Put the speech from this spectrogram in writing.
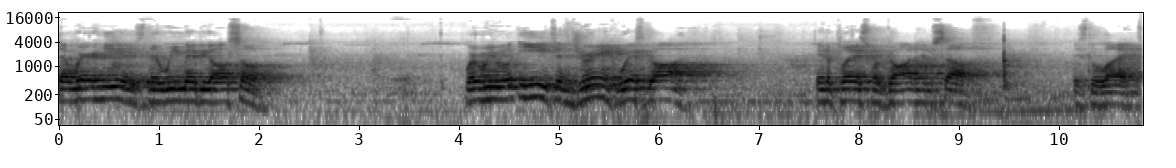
that where He is, there we may be also. Where we will eat and drink with God, in a place where God Himself is the light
